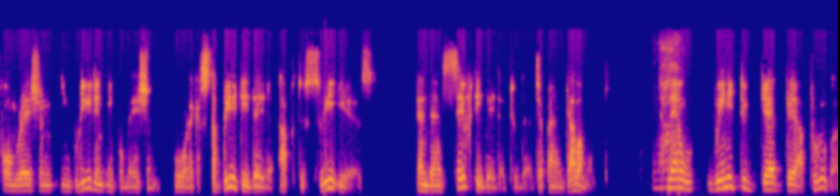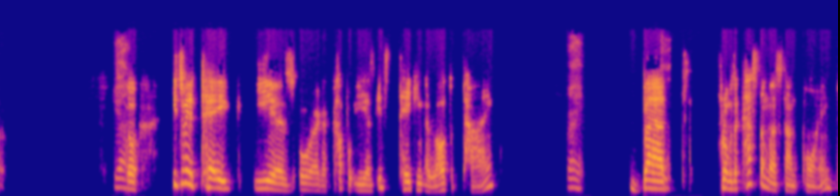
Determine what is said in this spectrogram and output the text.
formulation ingredient information or like a stability data up to three years, and then safety data to the Japan government. Wow. Then we need to get their approval. yeah. So it will take years or like a couple years. It's taking a lot of time, right. but from the customer standpoint,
